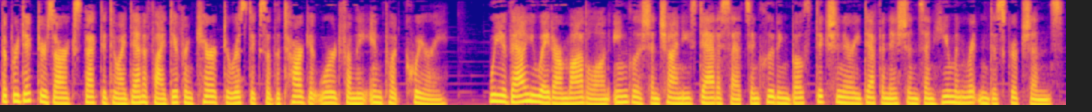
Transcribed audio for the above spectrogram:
The predictors are expected to identify different characteristics of the target word from the input query. We evaluate our model on English and Chinese datasets, including both dictionary definitions and human written descriptions.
